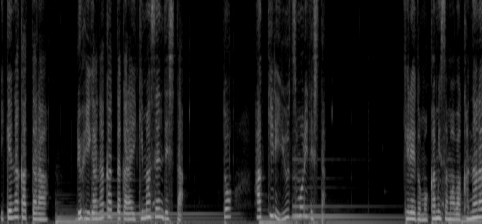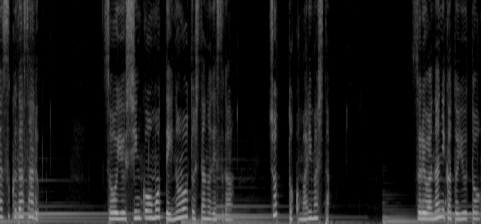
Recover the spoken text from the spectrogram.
行けなかったら旅費がなかったから行きませんでした。とはっきり言うつもりでした。けれども神様は必ずくださるそういう信仰を持って祈ろうとしたのですがちょっと困りましたそれは何かというと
